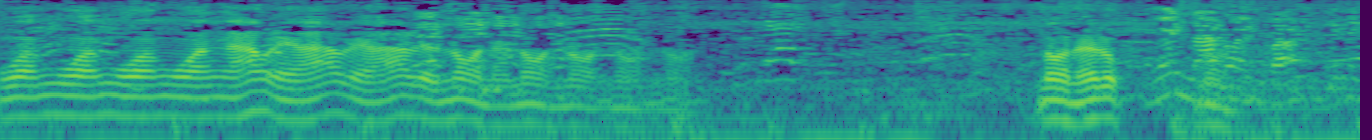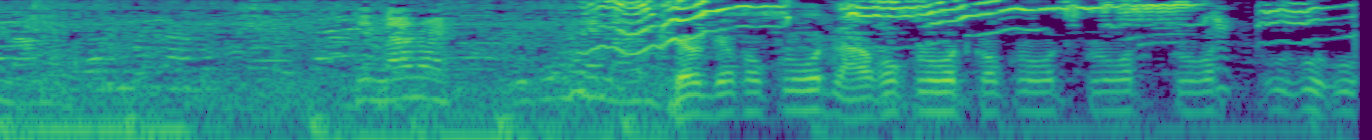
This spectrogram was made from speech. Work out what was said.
งัวงัวงัวงัวง้าวเลยง้าวเลยง้าวเลยนอนนะนอนนอนนอนนอนนอนนะลูกให้น้าหน่อยปะให้น้าหน่อยให้น้าเดี๋ยวเดี๋ยวเขากรูดแล้วเขากรูดเขากรูดกรูดกรูดอุ้ยอุ้ยอุ้ย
